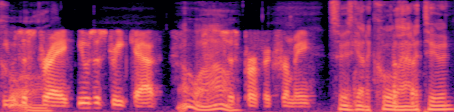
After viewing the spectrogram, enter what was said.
He was a stray. He was a street cat. Oh, wow. Just perfect for me. So he's got a cool attitude.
